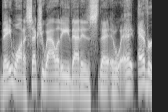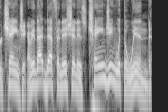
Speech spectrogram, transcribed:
they want a sexuality that is eh, ever changing. I mean, that definition is changing with the wind.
